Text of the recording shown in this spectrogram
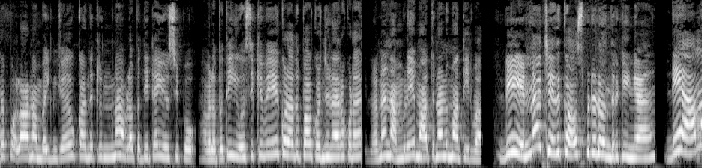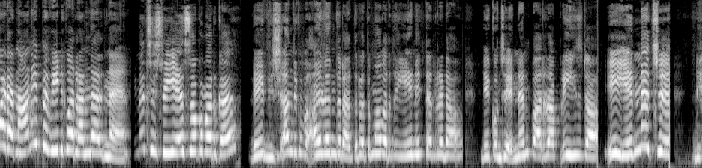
வேற போலாம் நம்ம இங்க உட்காந்துட்டு இருந்தோம்னா அவளை பத்தி தான் யோசிப்போம். அவளை பத்தி யோசிக்கவே கூடாதுப்பா கொஞ்ச நேரம் கூட. இல்லைன்னா நம்மளே மாத்தினாலும் மாத்திடுவா. டே என்னாச்சு? எதுக்கு ஹாஸ்பிட்டல் வந்திருக்கீங்க? டே ஆமாடா நானே இப்ப வீட்டுக்கு வரலாம் தான் இருந்தேன். என்னாச்சு ஸ்ரீ? ஏன் சோகமா இருக்க? டே நிஷாந்துக்கு வாயில இருந்து ரத்த ரத்தமா வருது. ஏனே தெரியலடா. டே கொஞ்சம் என்னன்னு பாருடா ப்ளீஸ்டா ஏய் என்னாச்சு? டே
